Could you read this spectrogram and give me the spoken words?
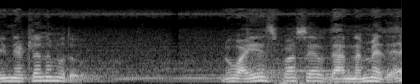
నిన్ను ఎట్లా నమ్మదు? నువ్వు ఐఏఎస్ పాస్ అయ్యావు దాన్ని నమ్మేదే?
